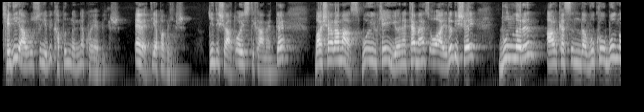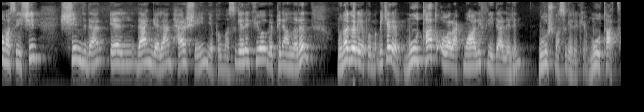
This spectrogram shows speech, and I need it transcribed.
kedi yavrusu gibi kapının önüne koyabilir. Evet yapabilir. Gidişat o istikamette başaramaz. Bu ülkeyi yönetemez. O ayrı bir şey. Bunların arkasında vuku bulmaması için Şimdiden elden gelen her şeyin yapılması gerekiyor ve planların buna göre yapılma. Bir kere mutat olarak muhalif liderlerin buluşması gerekiyor. Mutat.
